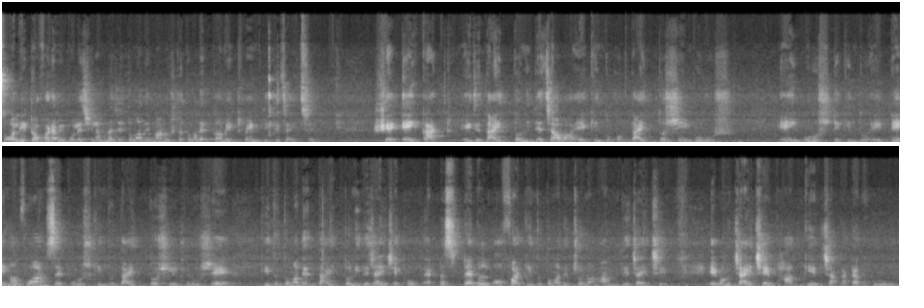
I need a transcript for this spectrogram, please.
সলিড অফার আমি বলেছিলাম না যে তোমাদের মানুষটা তোমাদের কমিটমেন্ট দিতে চাইছে। সে এই কাট এই যে দায়িত্ব নিতে চাওয়া, এ কিন্তু খুব দায়িত্বশীল পুরুষ। এই পুরুষটি কিন্তু, এই টেন অফ ওয়ান্সের পুরুষ কিন্তু দায়িত্বশীল পুরুষে। কিন্তু তোমাদের দায়িত্ব নিতে চাইছে, খুব একটা স্টেবল অফার কিন্তু তোমাদের জন্য আনতে চাইছে। এবং চাইছে ভাগ্যের চাকাটা ঘুরুক।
